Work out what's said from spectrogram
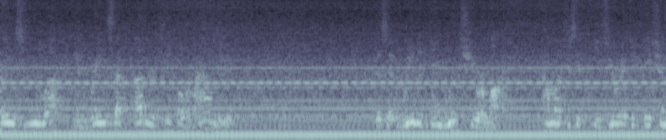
raise you up and raise up other people around you? Does it really enrich your life? How much is it is your education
